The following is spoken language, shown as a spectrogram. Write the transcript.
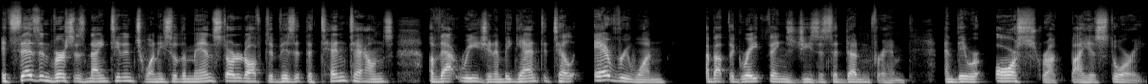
It says in verses 19 and 20 So the man started off to visit the 10 towns of that region and began to tell everyone about the great things Jesus had done for him. And they were awestruck by his story.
